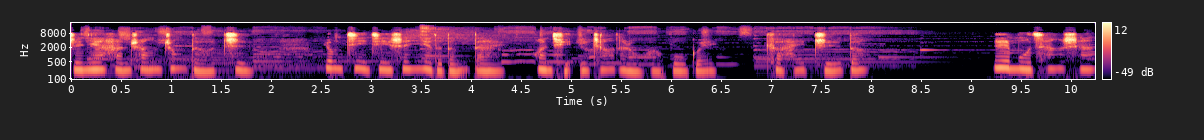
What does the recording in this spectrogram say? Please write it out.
十年寒窗终得志，用寂寂深夜的等待换取一朝的荣华富贵，可还值得？日暮苍山，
